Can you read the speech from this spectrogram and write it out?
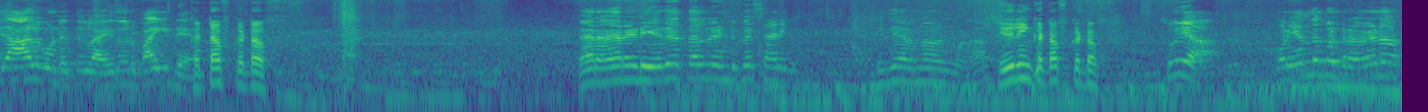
இது ஆளுக்கு ஒன்று எடுத்துக்கலாம். இது ஒரு packet cut off cut off வேற வேற அடி எது எடுத்தாலும் ரெண்டு பேர் சாரி இது யாருன்னா வேணுமாடா? இதுலேயும் cut off cut off Surya உனக்கு எந்த பண்ற? வேணாம்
